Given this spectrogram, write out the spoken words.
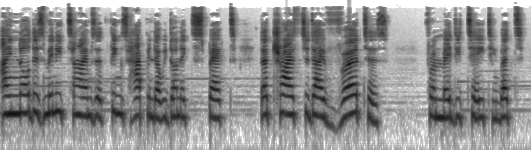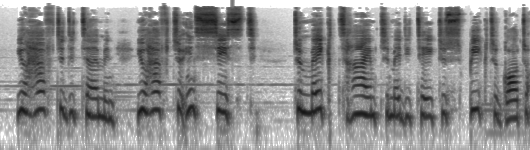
I know there's many times that things happen that we don't expect that tries to divert us from meditating, but you have to determine, you have to insist to make time to meditate, to speak to God, to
